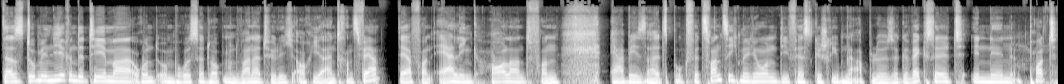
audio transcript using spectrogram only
Das dominierende Thema rund um Borussia Dortmund war natürlich auch hier ein Transfer, der von Erling Haaland von RB Salzburg für 20 Millionen die festgeschriebene Ablöse gewechselt in den Pott.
